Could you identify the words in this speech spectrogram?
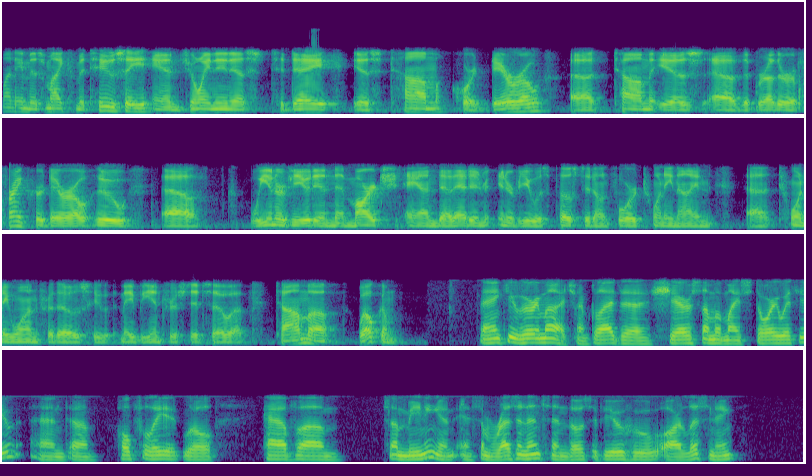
My name is Mike Matuzzi, and joining us today is Tom Cordaro. Uh, Tom is uh, the brother of Frank Cordaro, who uh, we interviewed in March, and uh, that in- interview was posted on 429 uh, 21 for those who may be interested. So, uh, Tom, welcome. Thank you very much. I'm glad to share some of my story with you, and hopefully it will have um, some meaning and, and some resonance And those of you who are listening.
